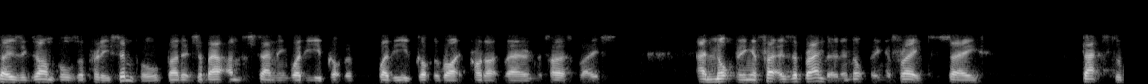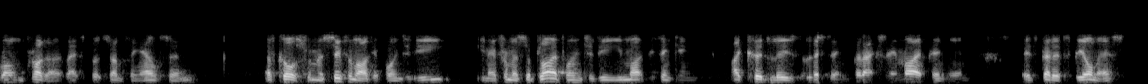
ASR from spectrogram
those examples are pretty simple, but it's about understanding whether you've got the whether you've got the right product there in the first place, and not being afraid as a brand owner, not being afraid to say that's the wrong product. Let's put something else in of course, from a supermarket point of view, you know, from a supplier point of view, you might be thinking, I could lose the listing. But actually, in my opinion, it's better to be honest,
